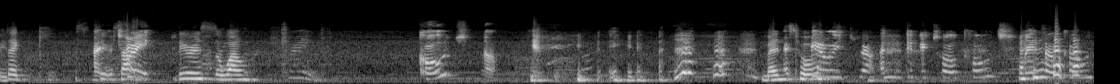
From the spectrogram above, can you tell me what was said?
like there's, train. there is one coach no A Mentor, spiritual, a spiritual coach, mental coach.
